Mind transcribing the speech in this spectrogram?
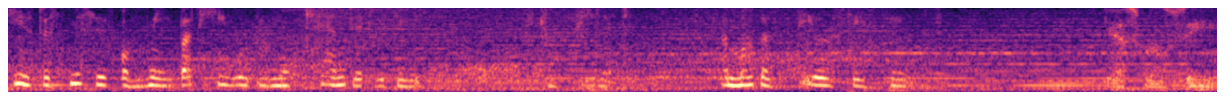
He is dismissive of me, but he will be more candid with you. I can feel it. A mother feels these things. Guess we'll see.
